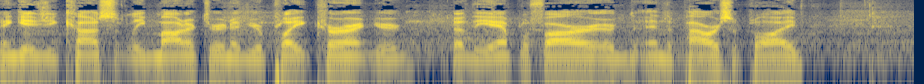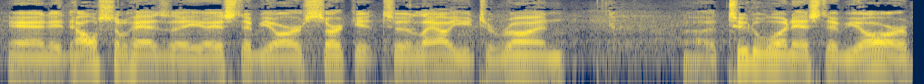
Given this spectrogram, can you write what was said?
and gives you constantly monitoring of your plate current, your of the amplifier and the power supply. And it also has a SWR circuit to allow you to run uh, two to one SWR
